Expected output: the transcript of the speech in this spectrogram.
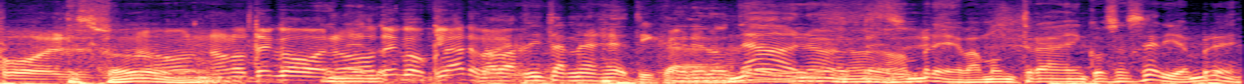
pues no, no lo tengo, en no lo tengo claro. Una ¿eh? barrita energética. No, no, no, hombre, vamos a entrar en cosas serias, hombre.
